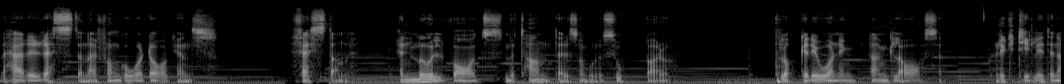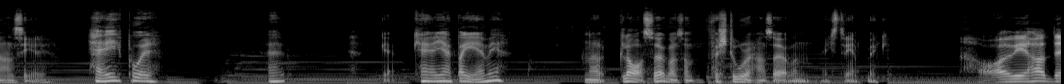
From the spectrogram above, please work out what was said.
det här är resterna från gårdagens festande. En mullvadsmutant är det som går och sopar och plockar i ordning bland glasen. Rycker till lite när han ser er. Hej på er! Eh, Kan jag hjälpa er med? Han har glasögon som förstorar hans ögon extremt mycket. Ja, vi hade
